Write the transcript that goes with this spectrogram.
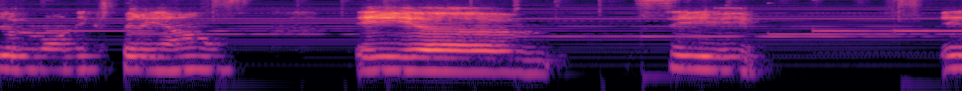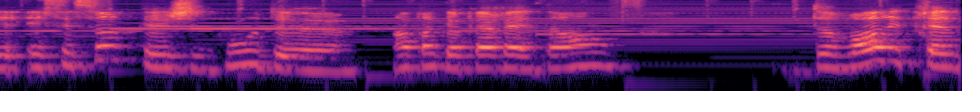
de mon expérience. Et euh, c'est et, ça que j'ai goût de, en tant que père aidant, de voir les,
